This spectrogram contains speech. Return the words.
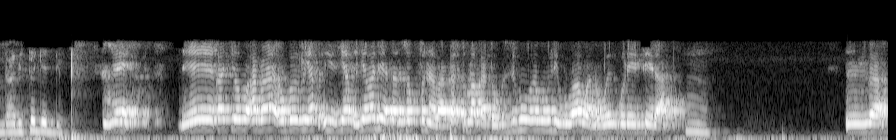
ng'abitegedde Eh, eh, kati yabadde yatandise okufuna bakasitoma kati obuzibu we buli bwa wano wenkuleetera Mm. nga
